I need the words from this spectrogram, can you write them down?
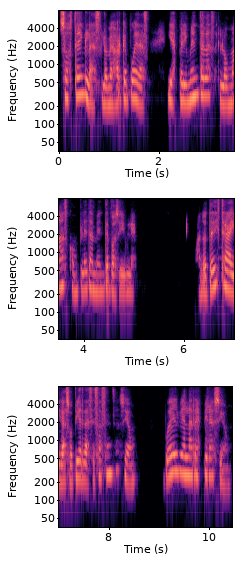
sosténlas lo mejor que puedas y experimentalas lo más completamente posible. Cuando te distraigas o pierdas esa sensación, Vuelve a la respiración.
